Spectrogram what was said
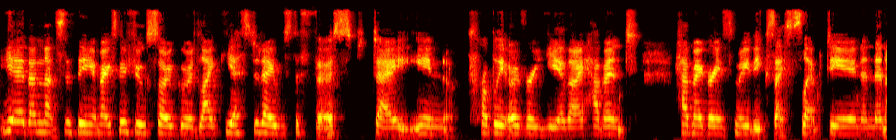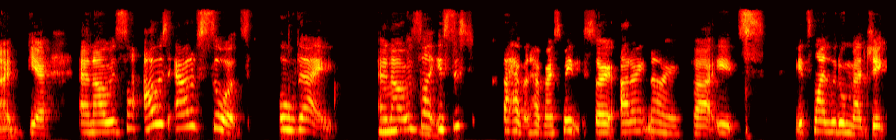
Yeah, then that's the thing. It makes me feel so good. Like yesterday was the first day in probably over a year that I haven't had my green smoothie because I slept in, and then I yeah, and I was like I was out of sorts all day, and. I was like, mm. is this I haven't had my smoothie, so I don't know. But it's it's my little magic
